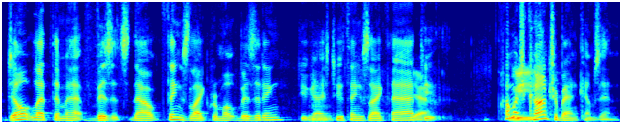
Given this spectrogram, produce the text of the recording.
Don't let them have visits. Now, things like remote visiting. Do you guys do things like that? Yeah. How much We- contraband comes in?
